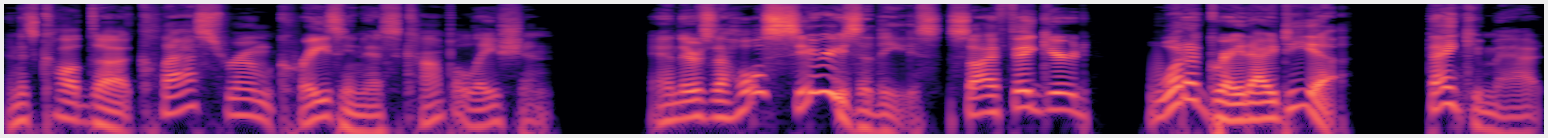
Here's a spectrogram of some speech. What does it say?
and it's called uh, Classroom Craziness Compilation, and there's a whole series of these. So I figured, what a great idea! Thank you, Matt.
